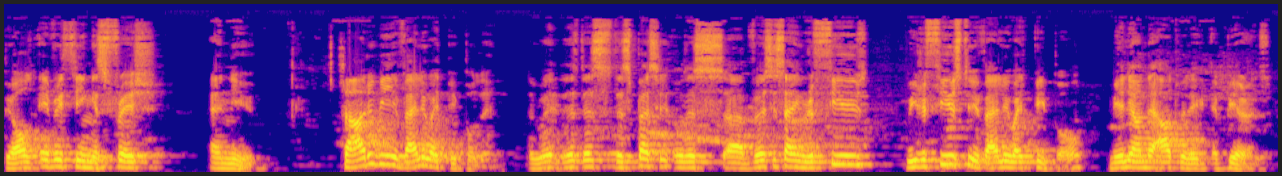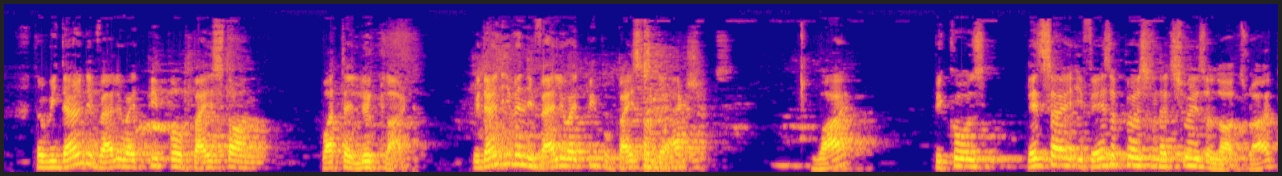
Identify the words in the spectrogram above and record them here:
Behold, everything is fresh and new. So, how do we evaluate people then? This, this, passage or this uh, verse is saying, refuse. We refuse to evaluate people merely on their outward appearance. So we don't evaluate people based on what they look like. We don't even evaluate people based on their actions. Why? Because let's say if there's a person that swears a lot, right?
